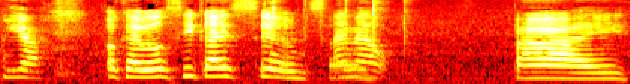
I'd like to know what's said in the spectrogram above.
Yeah, Okay, we'll see you guys soon. So I'm out. Bye.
